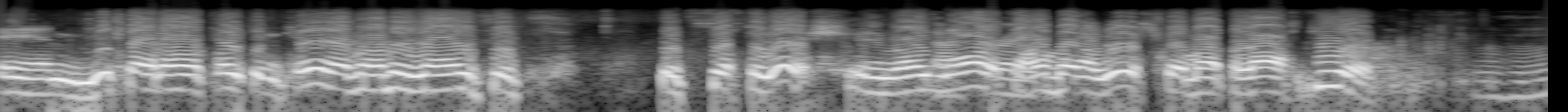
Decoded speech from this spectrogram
and get that all taken care of. Otherwise, it's it's just a wish. And right That's now, it's all been a wish for about the last year. hmm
